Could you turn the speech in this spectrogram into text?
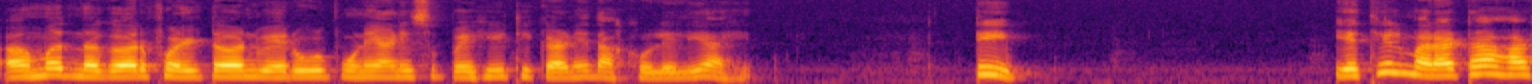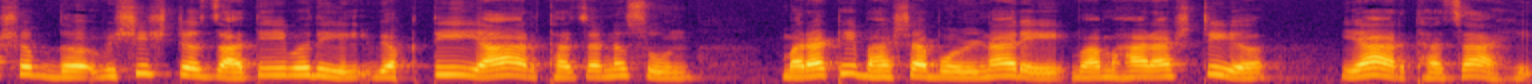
अहमदनगर फलटण वेरूळ पुणे आणि सुपे ही ठिकाणे दाखवलेली आहेत. टीप. येथील मराठा हा शब्द विशिष्ट जातीमधील व्यक्ती या अर्थाचा नसून मराठी भाषा बोलणारे वा महाराष्ट्रीय या अर्थाचा आहे.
